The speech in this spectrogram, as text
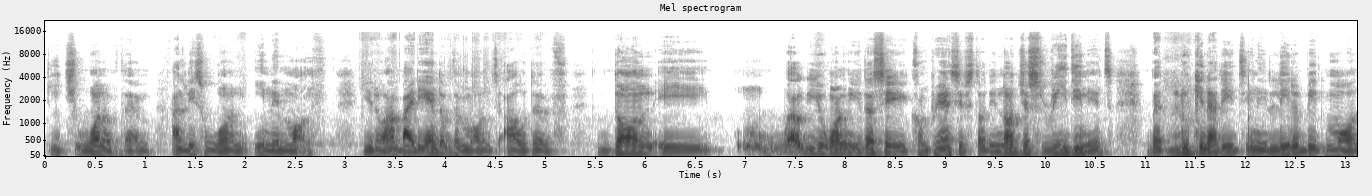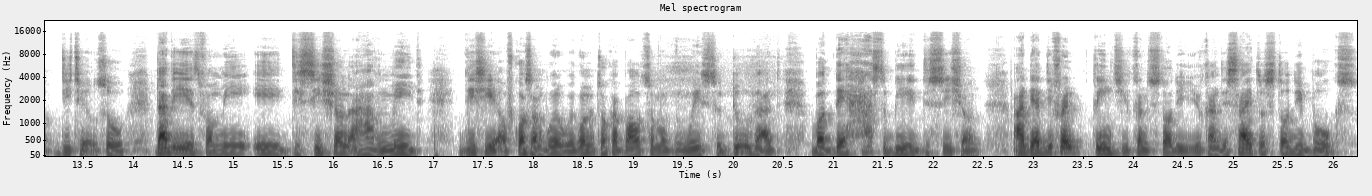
each one of them, at least one in a month. You know, and by the end of the month, I would have done a well, you want either say comprehensive study, not just reading it, but looking at it in a little bit more detail. So that is for me a decision I have made this year. Of course, I'm going. We're going to talk about some of the ways to do that, but there has to be a decision, and there are different things you can study. You can decide to study books.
